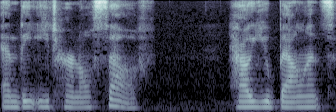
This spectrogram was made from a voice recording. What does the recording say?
and the eternal self, how you balance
